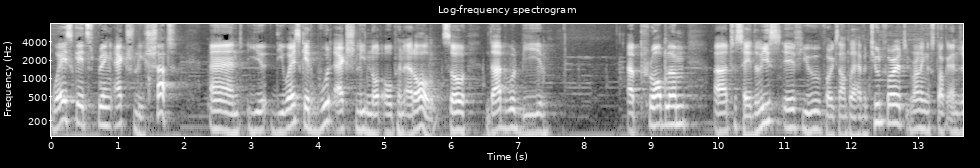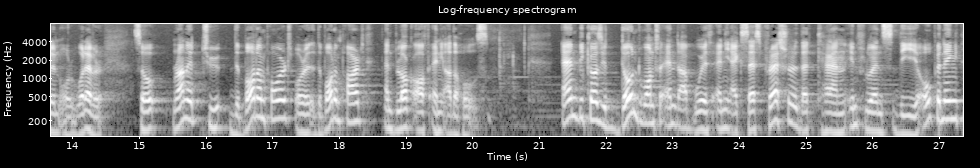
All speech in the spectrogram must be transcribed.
wastegate spring actually shut and you, the wastegate would actually not open at all. So that would be a problem uh, to say the least if you, for example, haven't tuned for it, running a stock engine or whatever. So run it to the bottom port or the bottom part and block off any other holes. And because you don't want to end up with any excess pressure that can influence the opening,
